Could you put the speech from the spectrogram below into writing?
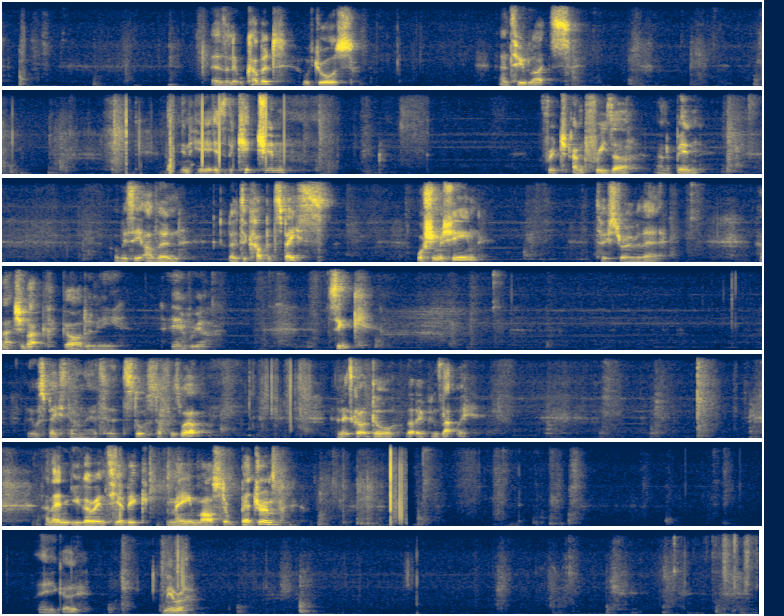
There's a little cupboard with drawers and two lights. In here is the kitchen, fridge and freezer and a bin. Obviously oven, loads of cupboard space, washing machine, toaster over there, and that's your back gardeny area. Sink. Little space down there to store stuff as well and it's got a door that opens that way. And then you go into your big main master bedroom. There you go. Mirror.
